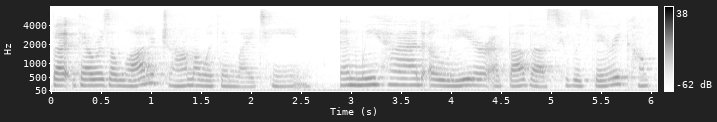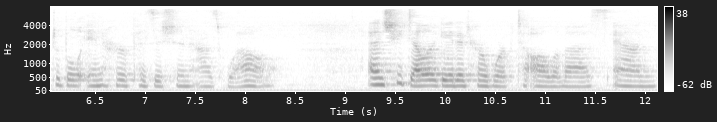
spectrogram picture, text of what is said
But there was a lot of drama within my team. And we had a leader above us who was very comfortable in her position as well. And she delegated her work to all of us. And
